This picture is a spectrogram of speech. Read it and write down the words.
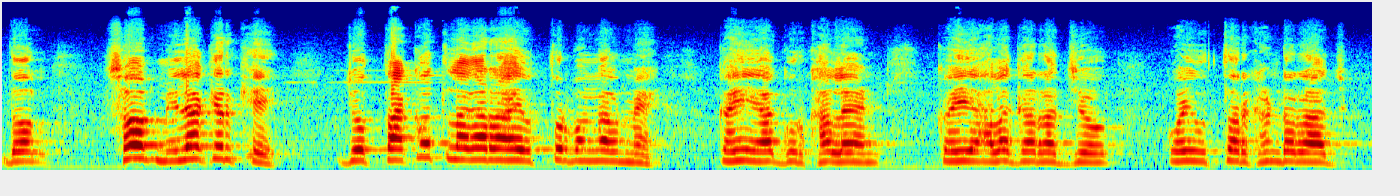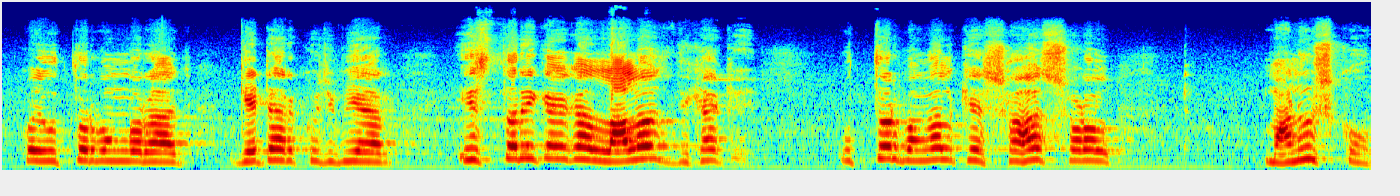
दल सब मिला करके जो ताकत लगा रहा है उत्तर बंगाल में, कहीं गोरखालैंड, कहीं अलग राज्य, कोई उत्तराखंड राज्य कोई उत्तर बंग राज्य गेटर कुछ बिहार इस तरीके का लालच दिखा के उत्तर बंगाल के सहज सरल मानुष को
